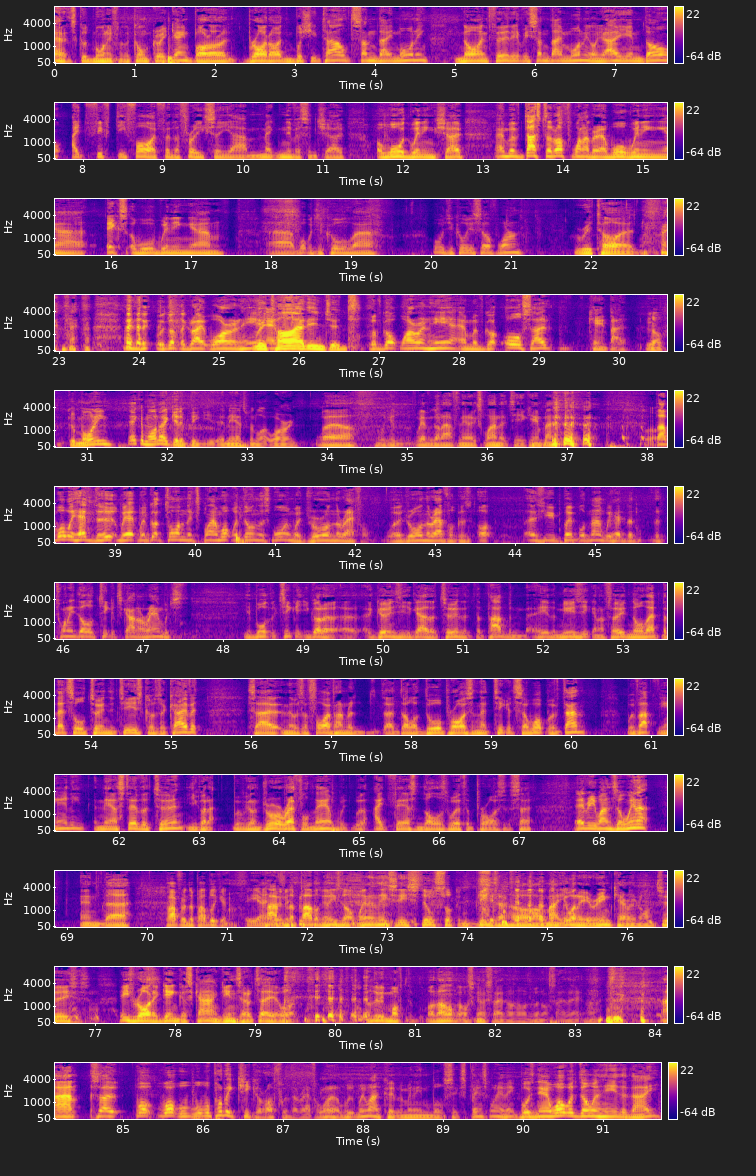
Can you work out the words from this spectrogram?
And it's good morning from the Concrete Gang, bright-eyed, and bushy-tailed, Sunday morning, 9.30 every Sunday morning on your AM dial, 8.55 for the 3CR magnificent show, award-winning show. And we've dusted off one of our award-winning, uh, ex-award-winning, um, uh, what would you call, uh, what would you call yourself, Warren? Retired. And the, we've got the great Warren here. Retired injured. We've got Warren here, and we've got also Campo. Oh, good morning. How come I don't get a big announcement like Warren? Well, we, could, we haven't got half an hour to explain it to you, Campo. but what we had to do, we have, we've got time to explain what we're doing this morning. We're drawing the raffle. We're drawing the raffle because, oh, as you people know, we had the, the $20 tickets going around, which you bought the ticket, you got a, a, a Guernsey to go to the tune at the pub and hear the music and the food and all that, but that's all turned to tears because of COVID. So, and there was a $500 door prize on that ticket. So, what we've done, we've upped the ante, and now instead of the turn, you got to, we're going to draw a raffle now with, with $8,000 worth of prizes. So, everyone's a winner, and uh, Apart from the publican. He ain't apart from the publican, he's not winning. He's, he's still sucking Ginza. Oh, mate, you want to hear him carrying on? Jesus. He's right Genghis Khan, Ginza, I'll tell you what. I'll leave him off the. Well, I was going to say that. No, we'll not say that. No. um, so, what, what we'll, we'll probably kick her off with the raffle. We, we won't keep him any more suspense. What do you think, boys? Now, what we're doing here today,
